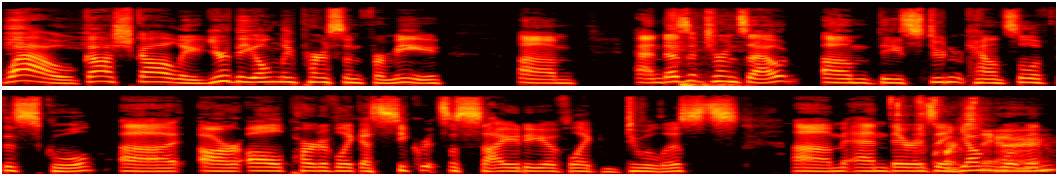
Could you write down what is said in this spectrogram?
wow gosh golly you're the only person for me. Um and as it turns out, um, the student council of this school uh, are all part of like a secret society of like duelists. Um, and there is a young woman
